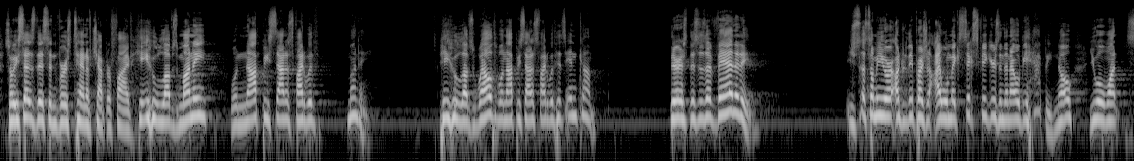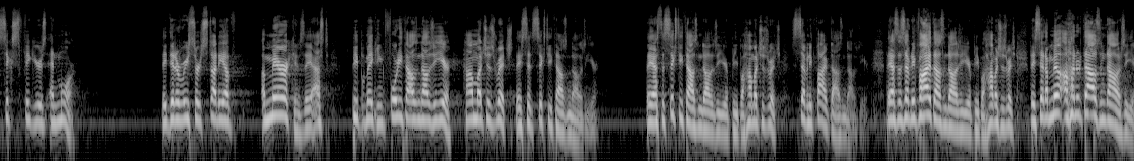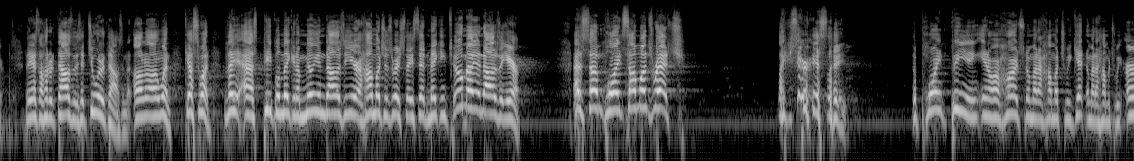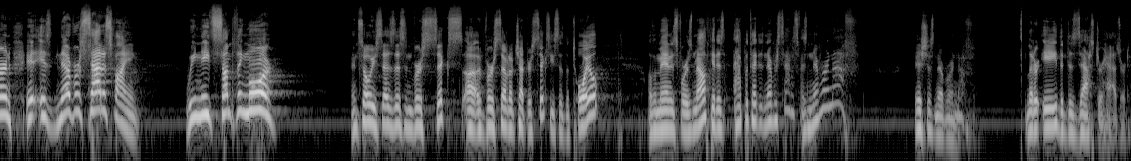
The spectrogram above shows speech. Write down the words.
So he says this in verse 10 of chapter 5 He who loves money will not be satisfied with money. He who loves wealth will not be satisfied with his income. There's, this is a vanity. Some of you are under the impression, I will make six figures and then I will be happy. No, you will want six figures and more. They did a research study of Americans. They asked people making $40,000 a year, how much is rich? They said $60,000 a year. They asked the $60,000 a year people, how much is rich? $75,000 a year. They asked the $75,000 a year people, how much is rich? They said $100,000 a year. They asked 100,000, they said $200,000, On and on went. Guess what? They asked people making a million dollars a year, how much is rich? They said making $2 million a year. At some point, someone's rich. Like, seriously. The point being, in our hearts, no matter how much we get, no matter how much we earn, it is never satisfying. We need something more. And so he says this in verse 6, uh, verse 7 of chapter 6. He says, The toil of a man is for his mouth, yet his appetite is never satisfied. It's never enough. It's just never enough. Letter E, the disaster hazard.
